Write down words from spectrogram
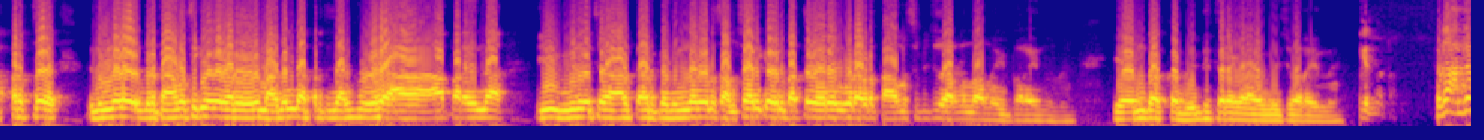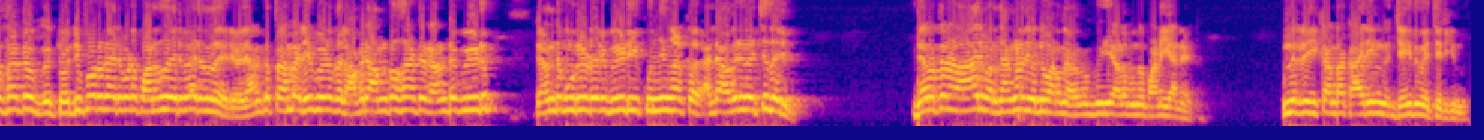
അപ്പുറത്ത് നിങ്ങൾ ഇവിടെ താമസിക്കുന്നത് പറയുന്നത് ഒരു മതിലിന്റെ അപ്പുറത്ത് ഞങ്ങൾക്ക് ആ പറയുന്ന ഈ വീട് വെച്ച ആൾക്കാർക്ക് നിങ്ങളോട് സംസാരിക്കാൻ ഒരു പത്ത് പേരെയും കൂടെ അവിടെ താമസിപ്പിച്ച് തരണം എന്നാണ് ഈ പറയുന്നത്. എന്തൊക്കെ വിധിത്തരങ്ങളാണ് വിളിച്ച് പറയുന്നത്. ഇവിടെ അന്തസ്സായിട്ട് ട്വന്റി ഫോറുകാർ ഇവിടെ പണിത് തരുമായിരുന്നു തരും. ഞങ്ങൾക്ക് തന്നെ വലിയ വീടല്ല അവർ അന്തസ്സായിട്ട് രണ്ട് വീടും രണ്ട് മുറിയുടെ ഒരു വീട് ഈ കുഞ്ഞുങ്ങൾക്ക് അല്ല അവർ വെച്ച് തരും. ഇദ്ദേഹത്തിനോട് ആര് പറഞ്ഞു? ഞങ്ങൾ ചെന്ന് പറഞ്ഞു ഇയാളെ ഒന്ന് പണിയാനായിട്ട്. എന്നിട്ട് ഈ കണ്ട കാര്യം ചെയ്തു വെച്ചിരിക്കുന്നു.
